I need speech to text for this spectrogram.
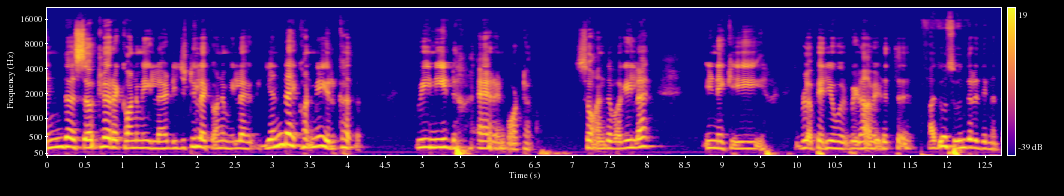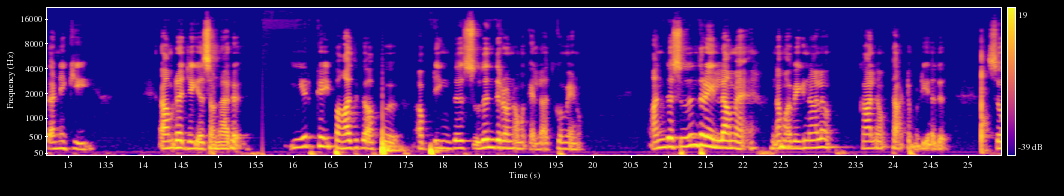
எந்த சர்க்குலர் எக்கானமி இல்லை டிஜிட்டல் எக்கானமி இல்லை எந்த எக்கானமியும் இருக்காது we need air and water so அந்த வகையில் இன்னைக்கு இவ்வளோ பெரிய ஒரு விழாவை எடுத்து அதுவும் சுதந்திர தினத்தன்னைக்கு ராமராஜ் ஐயா சொன்னார் இயற்கை பாதுகாப்பு அப்படிங்கிறது சுதந்திரம் நமக்கு எல்லாத்துக்கும் வேணும் அந்த சுதந்திரம் இல்லாமல் நம்ம வெகுனாலும் காலம் தாட்ட முடியாது so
